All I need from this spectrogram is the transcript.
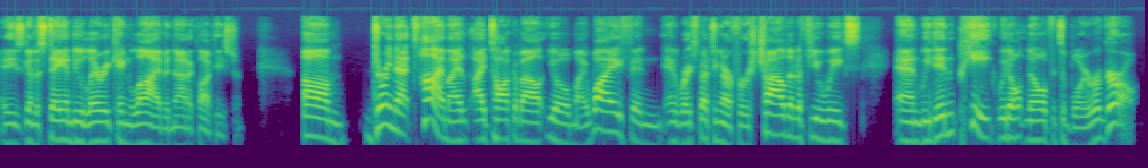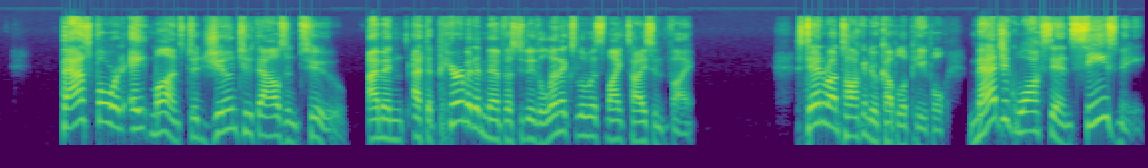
and he's going to stay and do Larry King live at nine o'clock Eastern. Um, during that time, I I talk about you know my wife and and we're expecting our first child in a few weeks, and we didn't peak. We don't know if it's a boy or a girl. Fast forward eight months to June 2002. I'm in at the Pyramid in Memphis to do the Lennox Lewis Mike Tyson fight. Standing around talking to a couple of people. Magic walks in, sees me,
